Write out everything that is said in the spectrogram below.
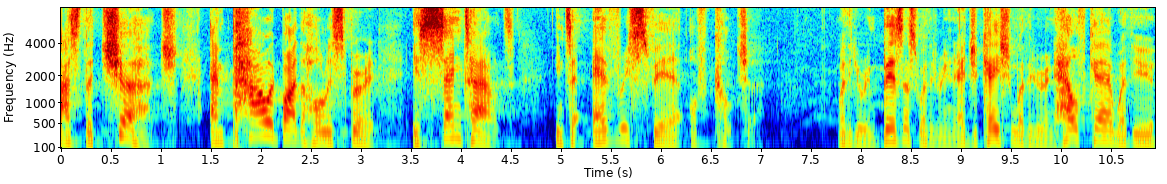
as the church, empowered by the Holy Spirit, is sent out into every sphere of culture whether you're in business, whether you're in education, whether you're in healthcare, whether you,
